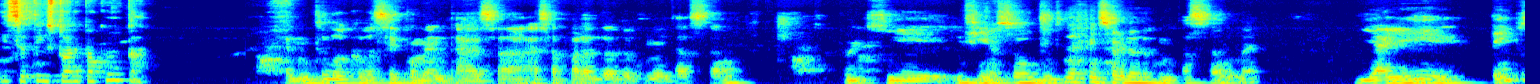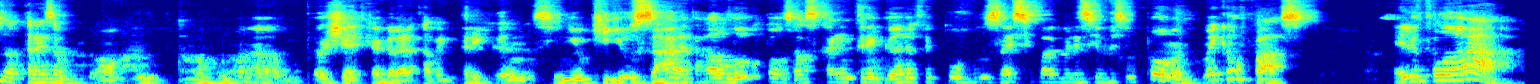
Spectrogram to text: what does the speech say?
E você tem história para contar. É muito louco você comentar essa, essa parada da documentação, porque, enfim, eu sou muito defensor da documentação, né? E aí, tempos atrás, algum, alguma, algum projeto que a galera tava entregando, assim, eu queria usar, eu tava louco pra usar os caras entregando, eu falei, pô, vou usar esse bagulho assim, eu falei assim, pô, mano, como é que eu faço? Ele falou, ah,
